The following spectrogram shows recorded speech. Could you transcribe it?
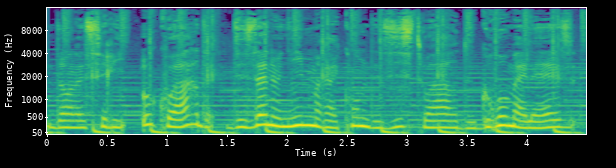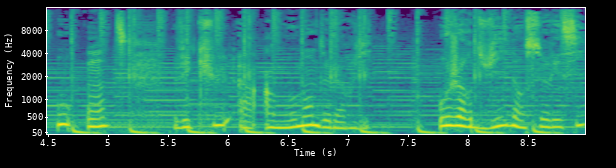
Dans la série Awkward, des anonymes racontent des histoires de gros malaise ou honte vécues à un moment de leur vie. Aujourd'hui, dans ce récit,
